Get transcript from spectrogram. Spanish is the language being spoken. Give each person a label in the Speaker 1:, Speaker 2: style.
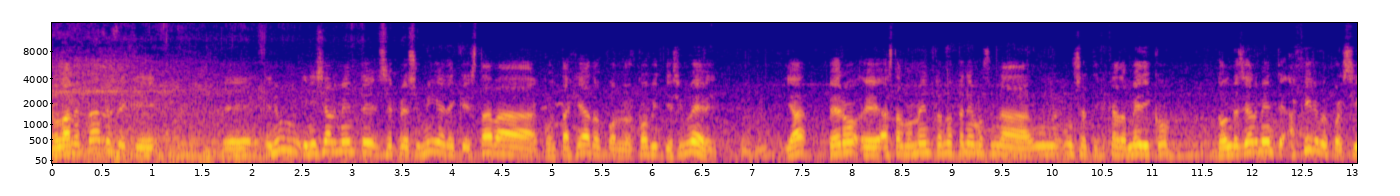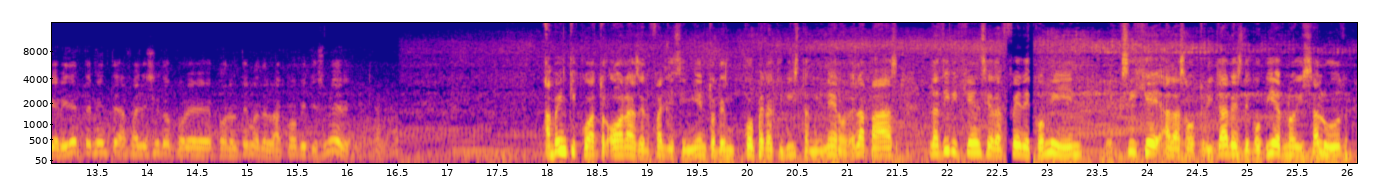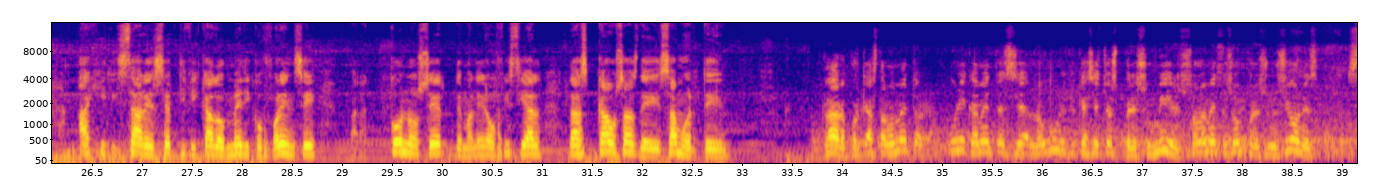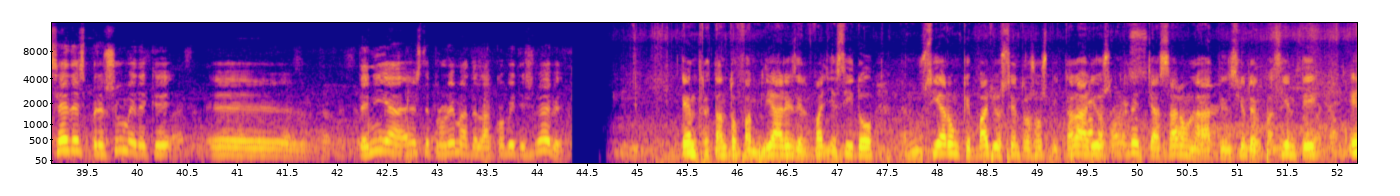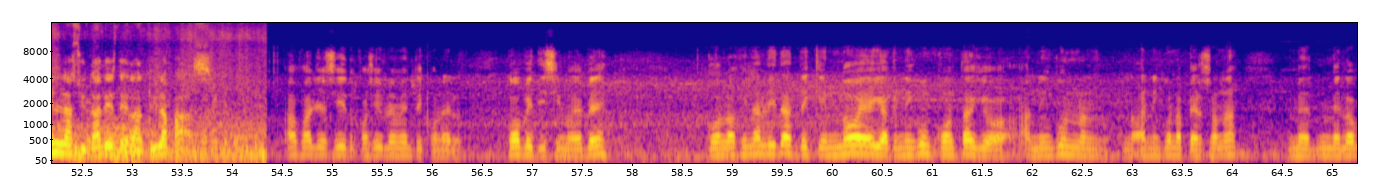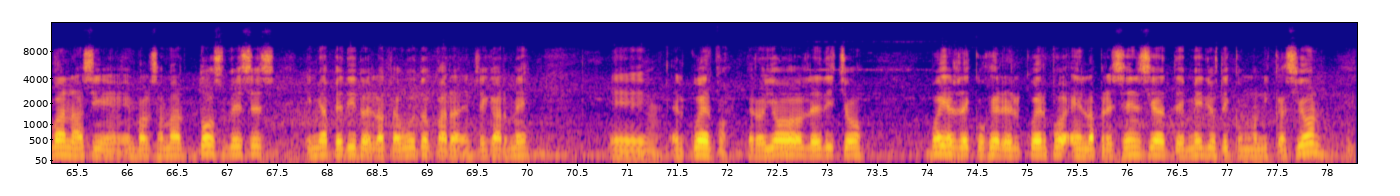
Speaker 1: Lo lamentable es de que eh, en un, inicialmente se presumía de que estaba contagiado por el COVID-19, ¿ya? pero eh, hasta el momento no tenemos una, un, un, certificado médico donde realmente afirme pues, si evidentemente ha fallecido por, eh, por el tema de la COVID-19.
Speaker 2: A 24 horas del fallecimiento de un cooperativista minero de La Paz, la dirigencia de Fede Comín exige a las autoridades de gobierno y salud agilizar el certificado médico forense para conocer de manera oficial las causas de esa muerte.
Speaker 1: Claro, porque hasta el momento únicamente lo único que se ha hecho es presumir, solamente son presunciones. Se despresume de que eh, tenía este problema de la COVID-19.
Speaker 2: Entre tanto, familiares del fallecido denunciaron que varios centros hospitalarios rechazaron la atención del paciente en las ciudades del Alto y La Paz.
Speaker 3: Ha fallecido posiblemente con el COVID-19 con la finalidad de que no haya ningún contagio a ninguna, a ninguna persona. Me, me lo van a así embalsamar dos veces y me ha pedido el ataúd para entregarme eh, el cuerpo. Pero yo le he dicho voy a recoger el cuerpo en la presencia de medios de comunicación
